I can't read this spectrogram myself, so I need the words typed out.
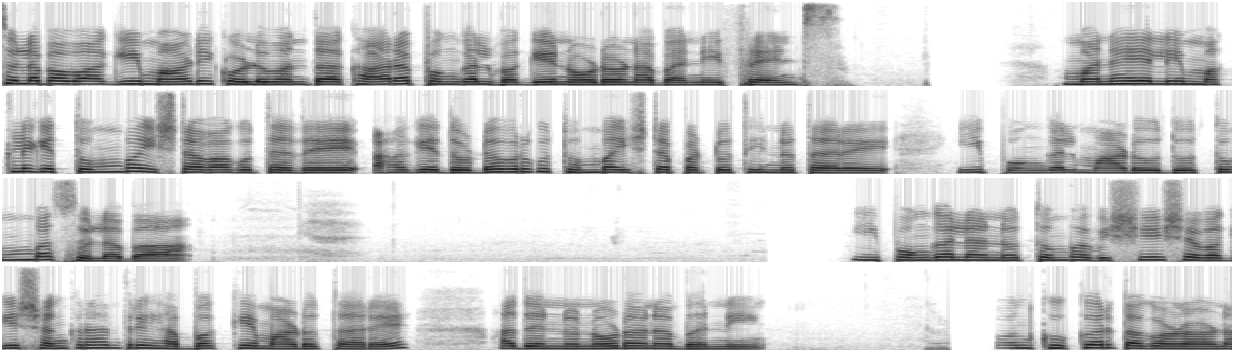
ಸುಲಭವಾಗಿ ಮಾಡಿಕೊಳ್ಳುವಂಥ ಖಾರ ಪೊಂಗಲ್ ಬಗ್ಗೆ ನೋಡೋಣ ಬನ್ನಿ ಫ್ರೆಂಡ್ಸ್ ಮನೆಯಲ್ಲಿ ಮಕ್ಕಳಿಗೆ ತುಂಬ ಇಷ್ಟವಾಗುತ್ತದೆ. ಹಾಗೆ ದೊಡ್ಡವರಿಗೂ ತುಂಬ ಇಷ್ಟಪಟ್ಟು ತಿನ್ನುತ್ತಾರೆ. ಈ ಪೊಂಗಲ್ ಮಾಡುವುದು ತುಂಬ ಸುಲಭ. ಈ ಪೊಂಗಲನ್ನು ತುಂಬ ವಿಶೇಷವಾಗಿ ಸಂಕ್ರಾಂತಿ ಹಬ್ಬಕ್ಕೆ ಮಾಡುತ್ತಾರೆ. ಅದನ್ನು ನೋಡೋಣ, ಬನ್ನಿ. ಒಂದು ಕುಕ್ಕರ್ ತಗೊಳ್ಳೋಣ,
